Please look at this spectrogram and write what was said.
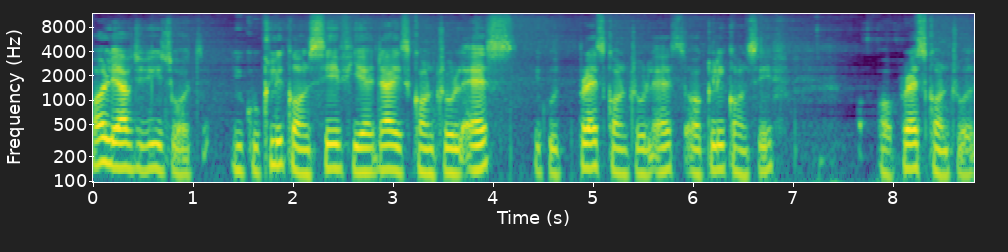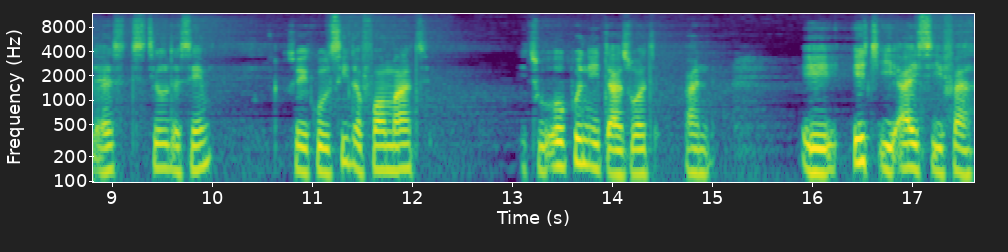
all you have to do is what? You could click on save here. That is control s. You could press control s or click on save or press control s. Still the same. So you could see the format. It will open it as what? An a HEIC file.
